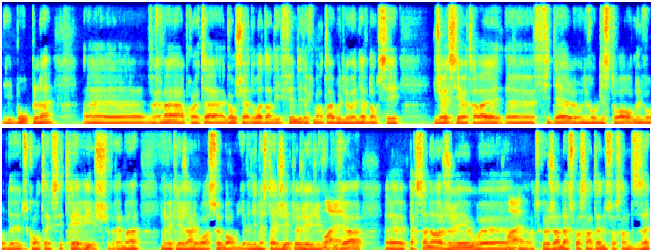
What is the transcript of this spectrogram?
des beaux plans, euh, vraiment empruntés à gauche et à droite dans des films, des documentaires, oui, de l'ONF. Donc c'est, je dirais, que c'est un travail euh, fidèle au niveau de l'histoire, au niveau de- du contexte. C'est très riche, vraiment. On invite les gens à aller voir ça. Bon, il y avait des nostalgiques, là. J'ai, j'ai vu Ouais. plusieurs euh, personnes âgées ou euh, Ouais. en tout cas gens de la soixantaine ou 70 ans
